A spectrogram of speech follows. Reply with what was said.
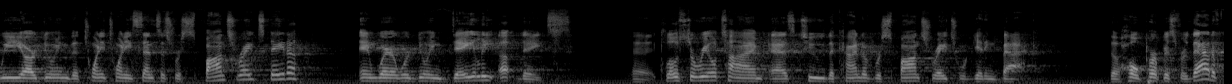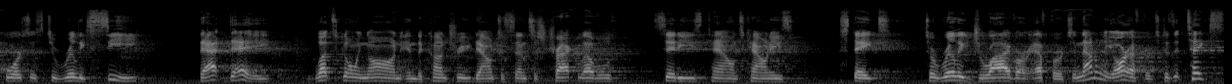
we are doing the 2020 census response rates data, and where we're doing daily updates, uh, close to real time, as to the kind of response rates we're getting back. The whole purpose for that, of course, is to really see that day what's going on in the country down to census tract levels, cities, towns, counties, states, to really drive our efforts. And not only our efforts, because it takes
